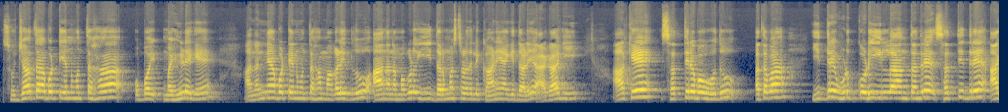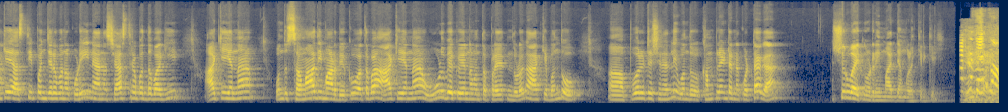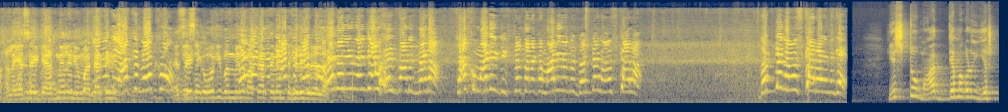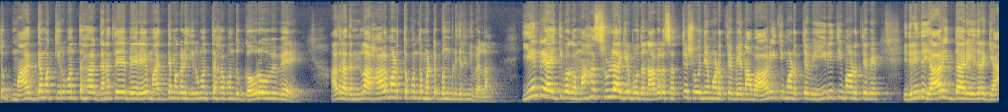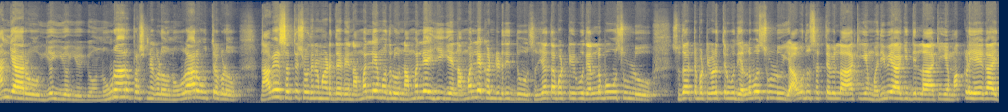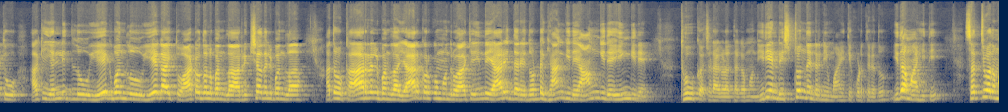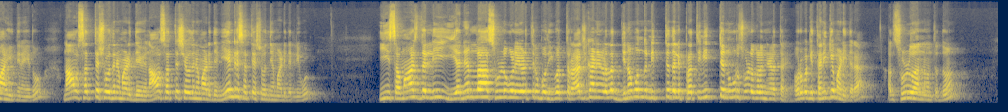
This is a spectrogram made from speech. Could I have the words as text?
ಸುಜಾತ ಭಟ್ ಎನ್ನುವಂತಹ ಒಬ್ಬ ಮಹಿಳೆಗೆ ಅನನ್ಯ ಭಟ್ ಎನ್ನುವಂತಹ ಮಗಳಿದ್ಲು, ಆ ನನ್ನ ಮಗಳು ಈ ಧರ್ಮಸ್ಥಳದಲ್ಲಿ ಕಾಣೆಯಾಗಿದ್ದಾಳೆ, ಹಾಗಾಗಿ ಆಕೆ ಸತ್ತಿರಬಹುದು ಅಥವಾ ಇದ್ದರೆ ಹುಡುಕೊಡಿ ಇಲ್ಲ ಅಂತಂದರೆ ಸತ್ತಿದ್ರೆ ಆಕೆಯ ಅಸ್ಥಿಪಂಜರವನ್ನು ಕೊಡಿ, ನಾನು ಶಾಸ್ತ್ರಬದ್ಧವಾಗಿ ಆಕೆಯನ್ನು ಒಂದು ಸಮಾಧಿ ಮಾಡಬೇಕು ಅಥವಾ ಆಕೆಯನ್ನು ಉಳಬೇಕು ಎನ್ನುವಂಥ ಪ್ರಯತ್ನದೊಳಗೆ ಆಕೆ ಬಂದು ಪೊಲೀಸ್ ಸ್ಟೇಷನಲ್ಲಿ ಒಂದು ಕಂಪ್ಲೇಂಟನ್ನು ಕೊಟ್ಟಾಗ ಶುರುವಾಯ್ತು ನೋಡ್ರಿ ಈ ಮಾಧ್ಯಮಗಳ ಕಿರಿಕಿರಿ. ಅಲ್ಲ ಎಸ್ ಐ ಟಿ ಆದ್ಮೇಲೆ ನೀವು ಮಾತಾಡ್ತೀನಿ. ಯಾಕೆ ಬೇಕು? ಎಸ್ ಐ ಟಿಗೆ ಹೋಗಿ ಬಂದ್ಮೇಲೆ ಮಾತಾಡ್ತೇನೆ ಅಂತ ಹೇಳಿದ್ರಲ್ಲ ಬೇಡ, ನೀವು ನಂಗೆ ಯಾವ help ಮಾಡೋದು ಬೇಡ ಸಾಕು ಮಾಡಿದ್ದು ಇಷ್ಟ ತನಕ ಮಾಡಿರೋದು ದೊಡ್ಡ ನಮಸ್ಕಾರ ದೊಡ್ಡ ನಮಸ್ಕಾರ ನಿಮಗೆ ಎಷ್ಟು ಮಾಧ್ಯಮಗಳು, ಎಷ್ಟು ಮಾಧ್ಯಮಕ್ಕಿರುವಂತಹ ಘನತೆ ಬೇರೆ ಮಾಧ್ಯಮಗಳಿಗಿರುವಂತಹ ಒಂದು ಗೌರವವೇ ಬೇರೆ. ಆದರೆ ಅದನ್ನೆಲ್ಲ ಹಾಳು ಮಾಡ್ತಕ್ಕಂಥ ಮಟ್ಟಕ್ಕೆ ಬಂದುಬಿಡಿದ್ರಿ ನೀವೆಲ್ಲ. ಏನ್ರಿ ಆಯ್ತು ಇವಾಗ ಮಹಾ ಸುಳ್ಳಾಗಿರ್ಬೋದು, ನಾವೆಲ್ಲ ಸತ್ಯ ಶೋಧನೆ ಮಾಡುತ್ತೇವೆ, ನಾವು ಆ ರೀತಿ ಮಾಡುತ್ತೇವೆ, ಈ ರೀತಿ ಮಾಡುತ್ತೇವೆ. ಇದರಿಂದ ಯಾರಿದ್ದಾರೆ, ಇದರ ಗ್ಯಾಂಗ್ ಯಾರು? ಅಯ್ಯೋ ನೂರಾರು ಪ್ರಶ್ನೆಗಳು, ನೂರಾರು ಉತ್ತರಗಳು. ನಾವೇ ಸತ್ಯ ಶೋಧನೆ ಮಾಡಿದ್ದೇವೆ, ನಮ್ಮಲ್ಲೇ ಮೊದಲು, ನಮ್ಮಲ್ಲೇ ಹೀಗೆ, ನಮ್ಮಲ್ಲೇ ಕಂಡುಹಿಡಿದಿದ್ದು. ಸುಜಾತ ಭಟ್ ಇರುವುದು ಎಲ್ಲವೂ ಸುಳ್ಳು. ಸುಧಾಟ ಭಟ್ ಹೇಳುತ್ತಿರುವುದು ಎಲ್ಲವೂ ಸುಳ್ಳು. ಯಾವುದೂ ಸತ್ಯವಿಲ್ಲ, ಆಕೆಗೆ ಮದುವೆ ಆಗಿದ್ದಿಲ್ಲ, ಆಕೆಗೆ ಮಕ್ಕಳು ಹೇಗಾಯಿತು, ಆಕೆ ಎಲ್ಲಿದ್ಲು, ಹೇಗೆ ಬಂದ್ಲು, ಹೇಗಾಯಿತು, ಆಟೋದಲ್ಲಿ ಬಂದ್ಲಾ, ರಿಕ್ಷಾದಲ್ಲಿ ಬಂದ್ಲಾ, ಅಥವಾ ಕಾರಲ್ಲಿ ಬಂದ್ಲಾ, ಯಾರು ಕರ್ಕೊಂಬಂದ್ರು, ಆಕೆ ಹಿಂದೆ ಯಾರಿದ್ದಾರೆ ದೊಡ್ಡ ಗ್ಯಾಂಗ್ ಇದೆ ಹಂಗಿದೆ, ಹಿಂಗಿದೆ ಥೂ ಕಚಡಗಳ ತಗೊಂಬಂದು ಇದೇನ್ರಿ ಇಷ್ಟೊಂದೇನ್ರಿ ನೀವು ಮಾಹಿತಿ ಕೊಡ್ತಿರೋದು? ಇದಾ ಮಾಹಿತಿ? ಸತ್ಯವಾದ ಮಾಹಿತಿನೇ ಇದು. ನಾವು ಸತ್ಯ ಶೋಧನೆ ಮಾಡಿದ್ದೇವೆ, ನಾವು ಸತ್ಯ ಶೋಧನೆ ಮಾಡಿದ್ದೇವೆ. ಏನ್ರಿ ಸತ್ಯ ಶೋಧನೆ ಮಾಡಿದ್ರಿ ನೀವು? ಈ ಸಮಾಜದಲ್ಲಿ ಏನೆಲ್ಲ ಸುಳ್ಳುಗಳು ಹೇಳ್ತಿರ್ಬೋದು, ಇವತ್ತು ರಾಜಕಾರಣಿಗಳೆಲ್ಲ ದಿನವೊಂದು ನಿತ್ಯದಲ್ಲಿ ಪ್ರತಿನಿತ್ಯ ನೂರು ಸುಳ್ಳುಗಳನ್ನು ಹೇಳ್ತಾರೆ. ಅವ್ರ ಬಗ್ಗೆ ತನಿಖೆ ಮಾಡಿದ್ದೀರಾ? ಅದು ಸುಳ್ಳು ಅನ್ನುವಂಥದ್ದು.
